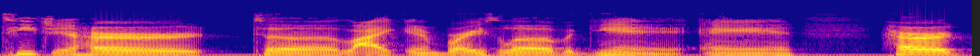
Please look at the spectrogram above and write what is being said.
teaching her to like embrace love again. And her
